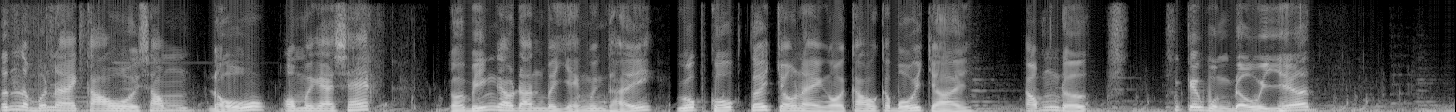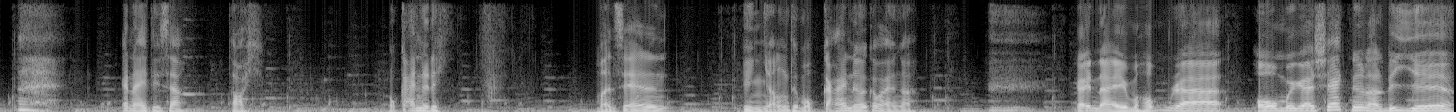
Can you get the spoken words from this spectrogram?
Tính là bữa nay câu rồi xong đủ Omega sát Rồi biến Gao Đanh về dạng nguyên thể. Rốt cuộc tới chỗ này ngồi câu cả buổi trời. Không được. Cái quần đùi gì hết. Cái này thì sao? Thôi Một cái nữa đi. Mình sẽ kiên nhẫn thêm một cái nữa các bạn à. Cái này mà không ra Omega sát nữa là đi về.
